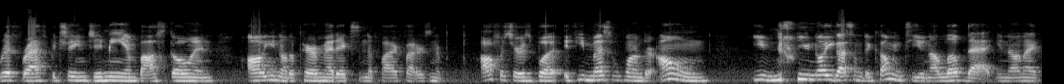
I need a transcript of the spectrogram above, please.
riff raff between Jimmy and Bosco and all you know the paramedics and the firefighters and the officers. But if you mess with one of their own, you know, you know you got something coming to you, and I love that, you know. And I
